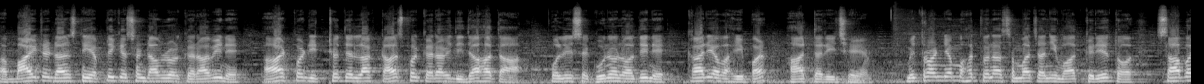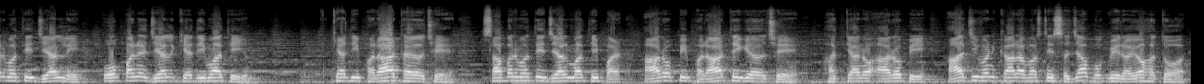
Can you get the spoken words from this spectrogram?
આ બાઇટ ડાન્સની એપ્લિકેશન ડાઉનલોડ કરાવીને આઠ પોઈન્ટ ઇઠ્યોતેર લાખ ટ્રાન્સફર કરાવી દીધા હતા. પોલીસે ગુનો નોંધીને કાર્યવાહી પણ હાથ ધરી છે. મિત્રો, અન્ય મહત્વના સમાચારની વાત કરીએ તો સાબરમતી જેલની ઓપન જેલ કેદીમાંથી કેદી ફરાર થયો છે. સાબરમતી જેલમાંથી પણ આરોપી ફરાર થઈ ગયો છે. હત્યાનો આરોપી આજીવન કારાવાસની સજા ભોગવી રહ્યો હતો.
